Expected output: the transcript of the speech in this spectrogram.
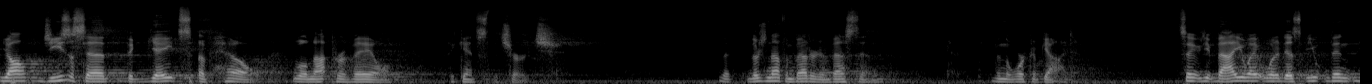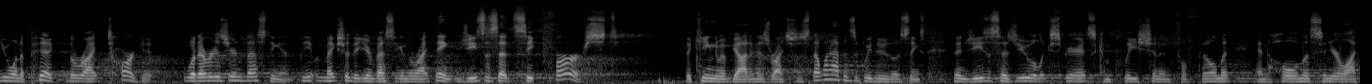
Y'all, Jesus said the gates of hell will not prevail against the church. There's nothing better to invest in than the work of God. So you evaluate what it is, you, then you want to pick the right target, whatever it is you're investing in. Make sure that you're investing in the right thing. Jesus said, seek first the kingdom of God and his righteousness. Now, what happens if we do those things? Then Jesus says you will experience completion and fulfillment and wholeness in your life.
